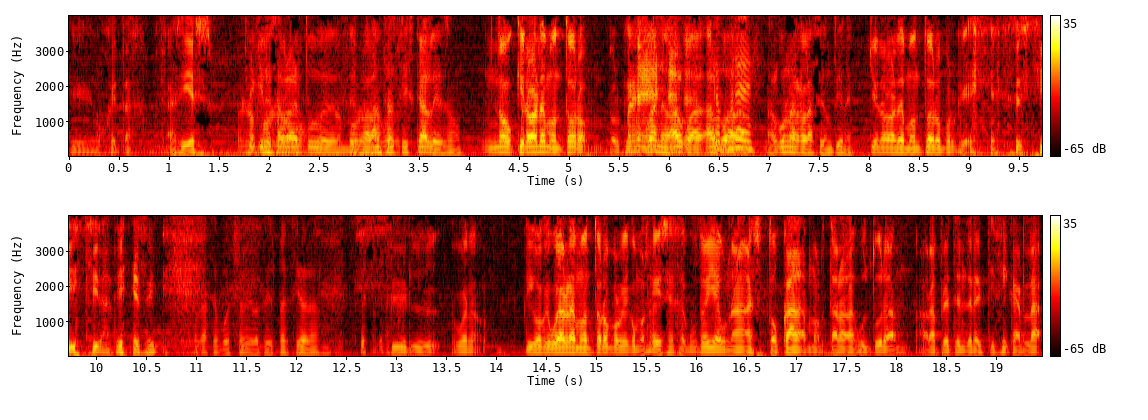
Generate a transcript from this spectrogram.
que objetar. Así es. Pues ¿Qué no quieres hablar tú de, no de balanzas fiscales? o? No, quiero hablar de Montoro. Porque Bueno, algo, algo, alguna relación tiene. Quiero hablar de Montoro porque sí, sí la tiene, sí. Porque hace mucho que no te inspeccionan. Sí, el- bueno, digo que voy a hablar de Montoro porque, como sabéis, ejecutó ya una estocada mortal a la cultura. Ahora pretende rectificarla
